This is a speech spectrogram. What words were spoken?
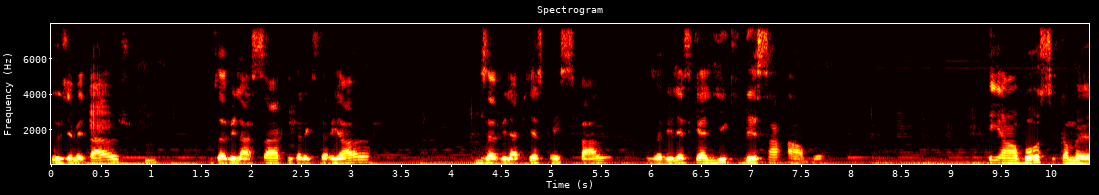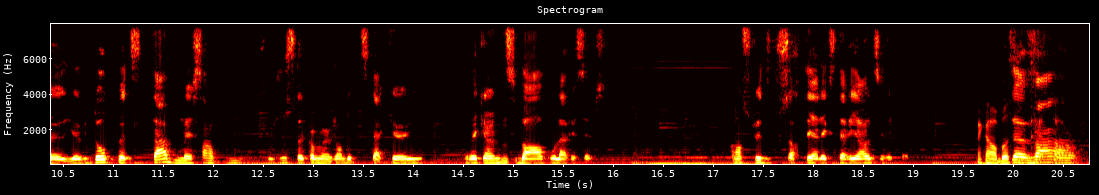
deuxième étage. Mhm. Vous avez la serre qui est à l'extérieur. Vous avez la pièce principale. Vous avez l'escalier qui descend en bas. Et en bas, c'est comme, euh, il y a d'autres petites tables, mais sans plus. C'est juste comme un genre de petit accueil avec un petit bar pour la réception. Ensuite, vous sortez à l'extérieur directement. Fait qu'en bas, c'est le Devant.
